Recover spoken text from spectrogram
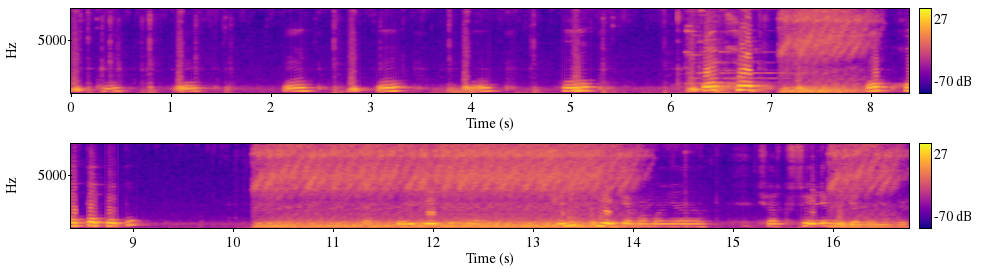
Hop hop hop hop hop hop hop hop hop hop hop hop hop Söyledim ya. Telif diyeceğim ama ya. Şarkı söylemeyeceğim o yüzden.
